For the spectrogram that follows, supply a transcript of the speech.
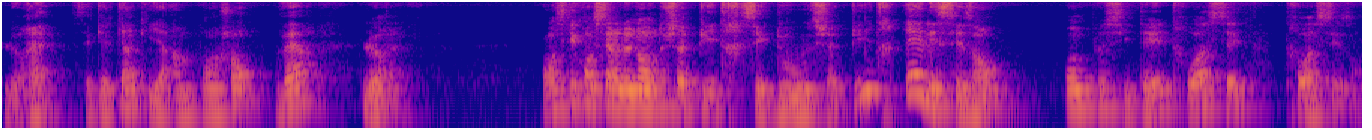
le rêve. C'est quelqu'un qui a un penchant vers le rêve. En ce qui concerne le nombre de chapitres, c'est 12 chapitres et les saisons, on peut citer trois, trois saisons.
